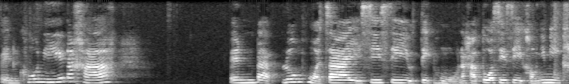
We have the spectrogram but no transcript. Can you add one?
เป็นคู่นี้นะคะ เป็นแบบรูปหัวใจ CC อยู่ติดหูนะคะ ตัว CC เขานี่มีข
